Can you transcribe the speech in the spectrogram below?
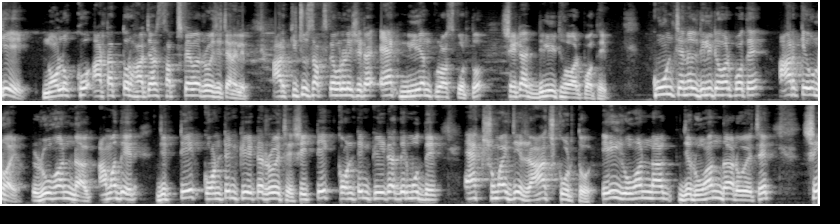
কে ন লক্ষ আটাত্তর হাজার সাবস্ক্রাইবার রয়েছে চ্যানেলে আর কিছু সাবস্ক্রাইবার হলে সেটা এক মিলিয়ন ক্রস করতো সেটা ডিলিট হওয়ার পথে। কোন চ্যানেল ডিলিট হওয়ার পথে? আর কেউ নয়, রোহান নাগ। আমাদের যে টেক কন্টেন্ট ক্রিয়েটার রয়েছে, সেই টেক কন্টেন্ট ক্রিয়েটারদের মধ্যে এক সময় যে রাজ করত, এই রোহান নাগ, যে রোহান দা রয়েছে, সে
